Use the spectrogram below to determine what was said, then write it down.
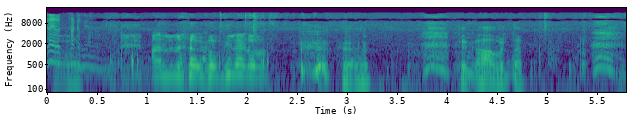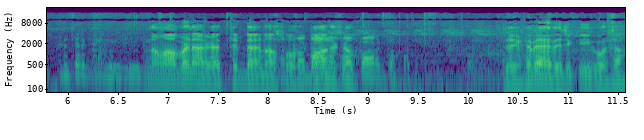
ਆਲੂ ਲੈ ਲਓ ਗੋਭੀ ਲੈ ਲਓ ਥਕਾਵਟ ਨਵਾਂ ਬਣਿਆ ਗਿਆ ਇੱਥੇ ਡਾਇਨਾਸੌਰ ਪਾਰਕ ਪਾਰਕ ਦੇਖਦੇ ਆ ਇਹਦੇ ਚ ਕੀ ਕੁਛ ਆ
